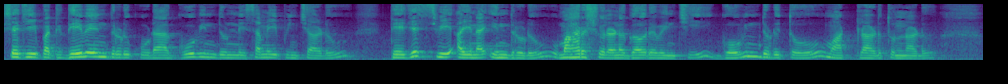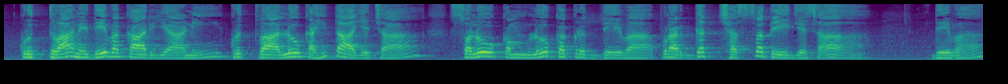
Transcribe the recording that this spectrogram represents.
శచీపతి దేవేంద్రుడు కూడా గోవిందుణ్ణి సమీపించాడు. తేజస్వి అయిన ఇంద్రుడు మహర్షులను గౌరవించి గోవిందుడితో మాట్లాడుతున్నాడు. కృత్వాని దేవకార్యాణి కృత్వా లోకహితాయ చ స్వలోకం లోకకృద్దేవ పునర్గచ్చస్వ తేజస. దేవా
